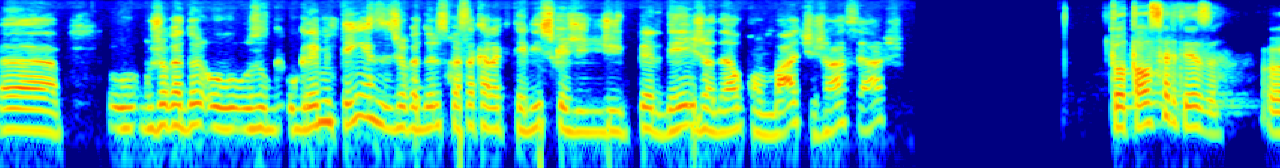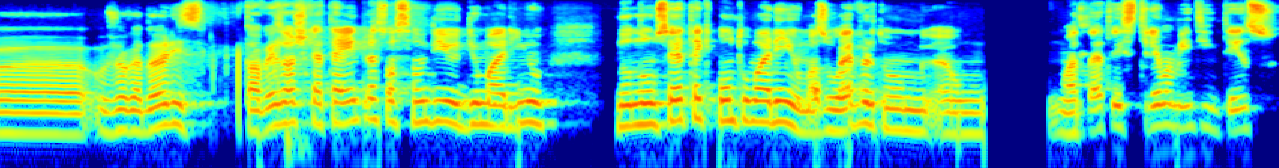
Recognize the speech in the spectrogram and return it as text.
Uh, o, jogador, o, o, Grêmio tem esses jogadores com essa característica de, de perder e já dar o combate, já, você acha? Total certeza. Uh, os jogadores, talvez eu acho que até entre a situação de, de o Marinho, não, não sei até que ponto o Marinho, mas o Everton é um, um atleta extremamente intenso.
